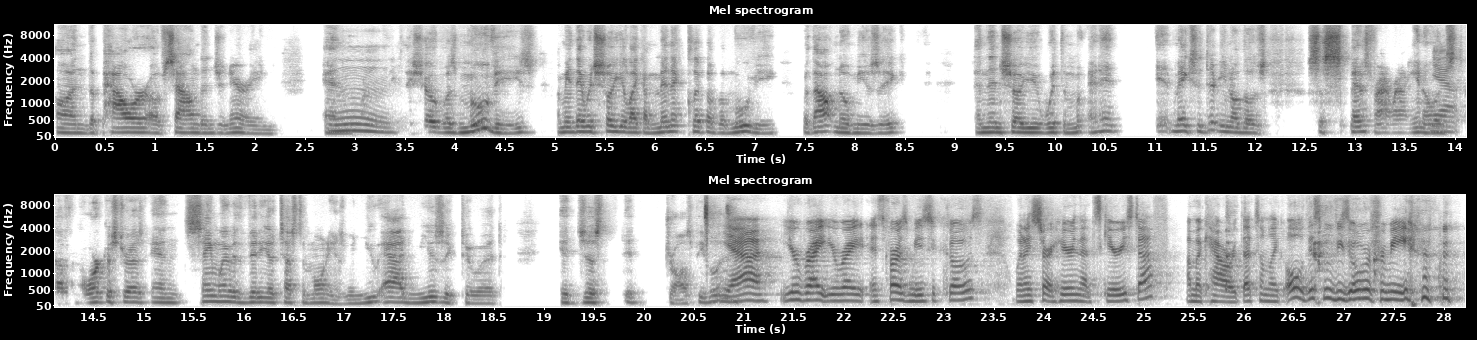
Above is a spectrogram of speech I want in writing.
on the power of sound engineering. And mm. they showed was movies. I mean, they would show you like a minute clip of a movie without no music and then show you with the and it it makes a difference. You know those suspense, you know, yeah. and stuff, and orchestras, and same way with video testimonials. When you add music to it, it just it draws people in. Yeah, you're right. You're right. As far as music goes, when I start hearing that scary stuff, I'm a coward. That's I'm like, oh, this movie's over for me.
